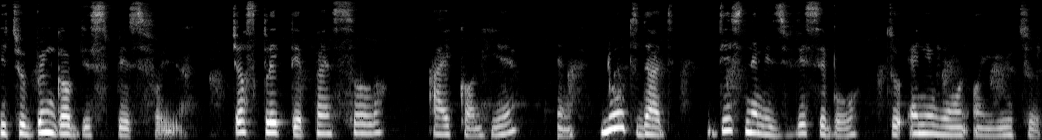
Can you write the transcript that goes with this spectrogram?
it will bring up this space for you just click the pencil icon here and note that this name is visible to anyone on YouTube.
